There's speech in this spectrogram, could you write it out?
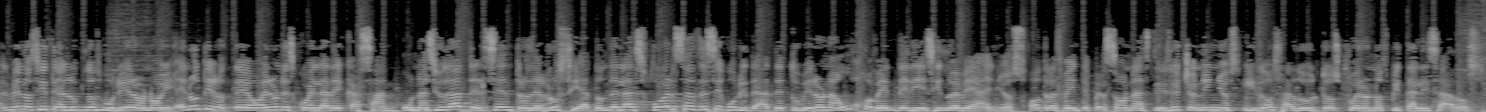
Al menos siete alumnos murieron hoy en un tiroteo en una escuela de Kazán, una ciudad del centro de Rusia, donde las fuerzas de seguridad detuvieron a un joven de 19 años. Otras 20 personas, 18 niños y dos adultos fueron hospitalizados.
